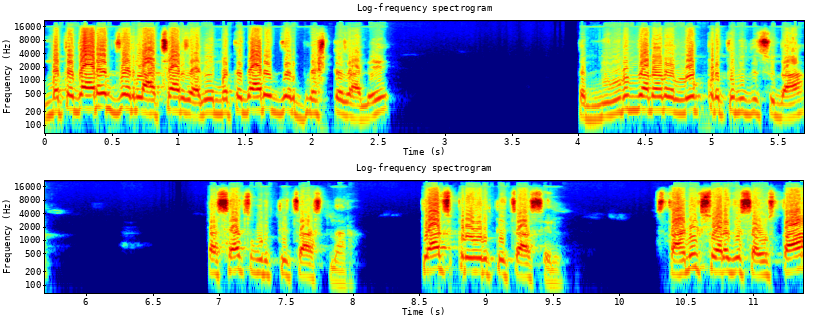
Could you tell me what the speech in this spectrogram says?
मतदारच जर लाचार झाले मतदारच जर भ्रष्ट झाले तर निवडून जाणारा लोकप्रतिनिधी सुद्धा तशाच वृत्तीचा असणार. त्याच प्रवृत्तीचा असेल. स्थानिक स्वराज्य संस्था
